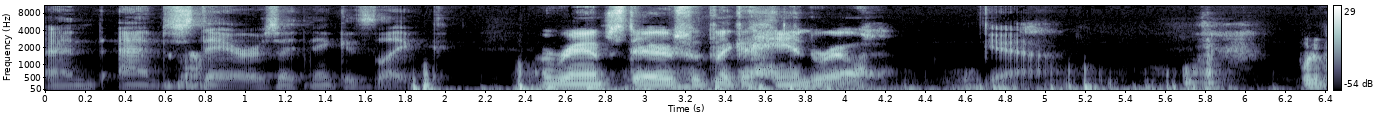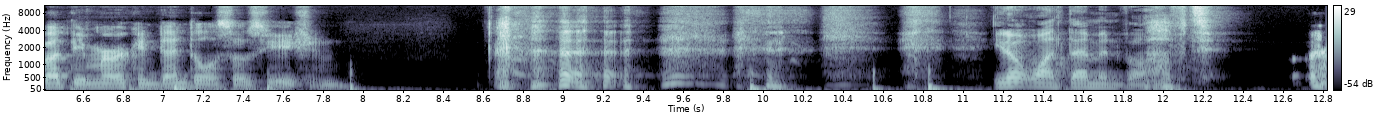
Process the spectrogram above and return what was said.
and and yeah. stairs. I think is like a ramp, stairs with like a handrail. Yeah. What about the American Dental Association? you don't want them involved.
